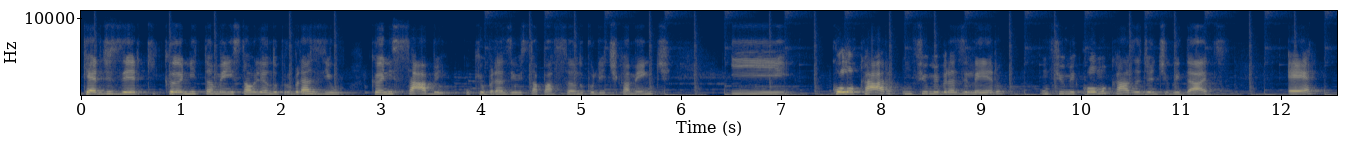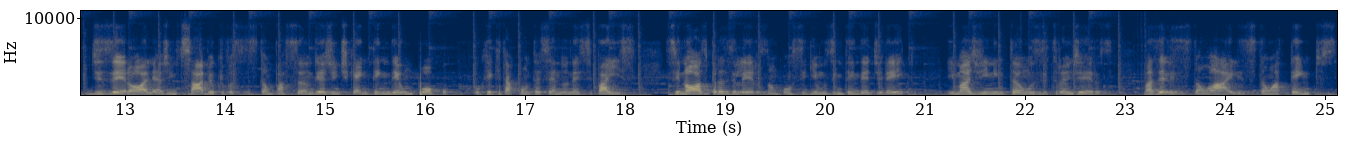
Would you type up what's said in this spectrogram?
quer dizer que Cannes também está olhando para o Brasil. Cannes sabe o que o Brasil está passando politicamente e colocar um filme brasileiro, um filme como Casa de Antiguidades, é dizer, olha, a gente sabe o que vocês estão passando e a gente quer entender um pouco o que está acontecendo nesse país. Se nós brasileiros não conseguimos entender direito, imagine então os estrangeiros. Mas eles estão lá, eles estão atentos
